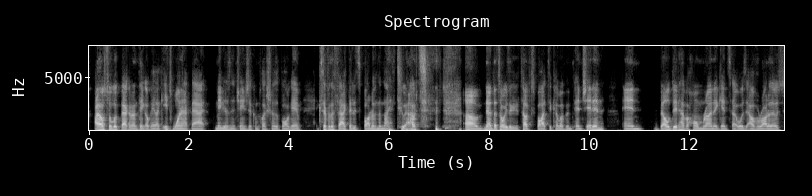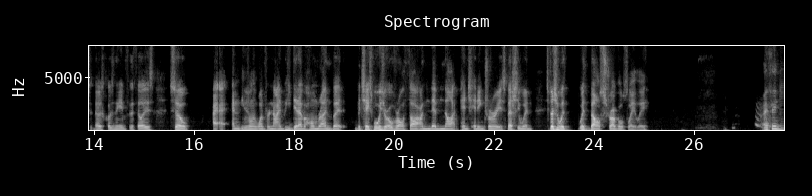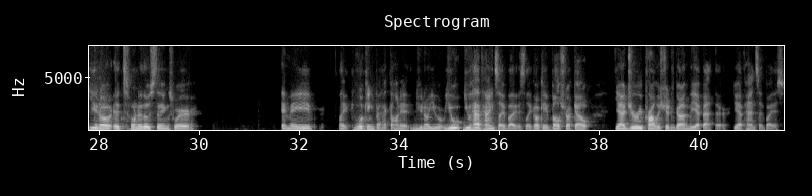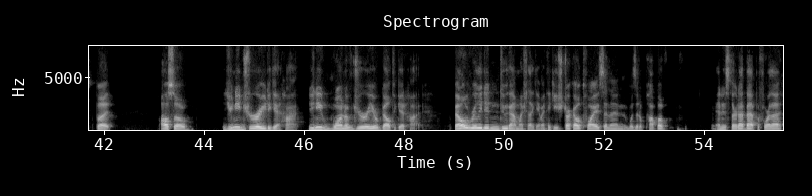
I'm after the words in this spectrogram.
I also look back and think, okay, like it's one at bat. Maybe doesn't change the complexion of the ball game, except for the fact that it's bottom of the ninth, two outs. um, now that's always a tough spot to come up and pinch hit in. And Bell did have a home run against that was Alvarado that was that was closing the game for the Phillies. So I, and he was only one for nine, but he did have a home run. But but Chase, what was your overall thought on them not pinch hitting Drury, especially when especially with with Bell's struggles lately? I think you know it's one of those things where it may like looking back on it, you know, you you you have hindsight bias. Like, okay, Bell struck out. Yeah, Drury probably should have gotten the at bat there. You have hindsight bias, but also you need Drury to get hot you need one of Drury or Bell to get hot. Bell really didn't do that much that game. I think he struck out twice, and then was it a pop up in his third at bat before that?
